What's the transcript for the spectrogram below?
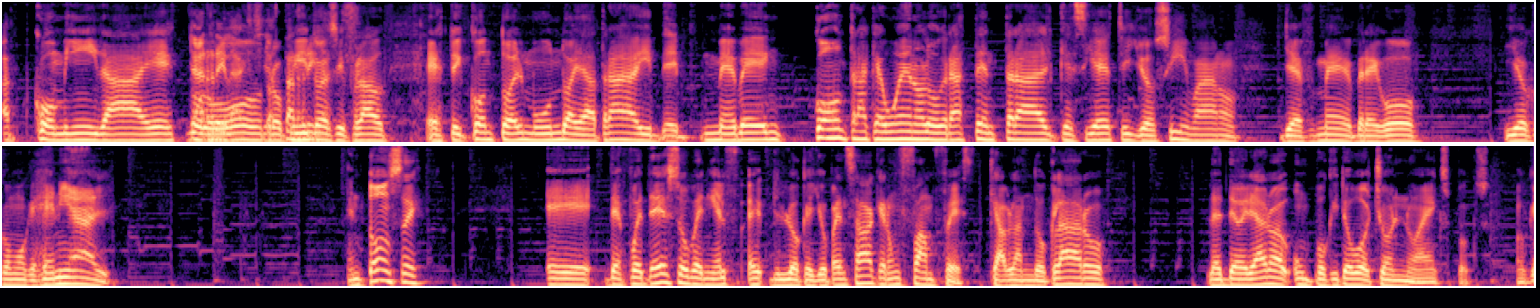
ah, comida, esto, Ya lo relax, otro, pito descifrado. Estoy con todo el mundo allá atrás y eh, me ven contra, qué bueno lograste entrar, que si esto y yo sí, mano. Jeff me bregó y yo como que genial. Entonces, eh, después de eso venía el- eh, lo que yo pensaba que era un fanfest, que hablando claro, les debería dar un poquito bochorno a Xbox, ¿ok?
